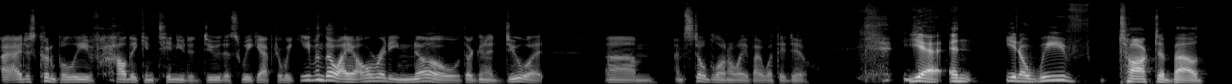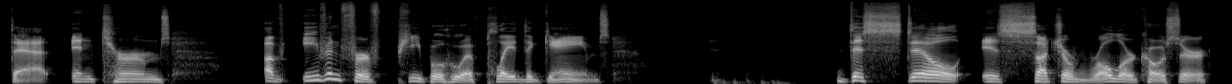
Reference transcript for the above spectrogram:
I just couldn't believe how they continue to do this week after week even though I already know they're going to do it um, I'm still blown away by what they do. Yeah, and you know, we've talked about that in terms of even for people who have played the games, this still is such a roller coaster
